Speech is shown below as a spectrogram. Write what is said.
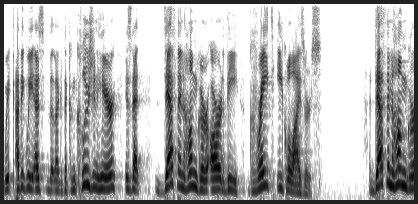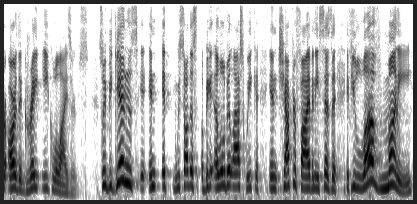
we, I think we, as the, like the conclusion here is that death and hunger are the great equalizers. Death and hunger are the great equalizers. So he begins, in, it, we saw this a, a little bit last week in chapter 5, and he says that if you love money,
